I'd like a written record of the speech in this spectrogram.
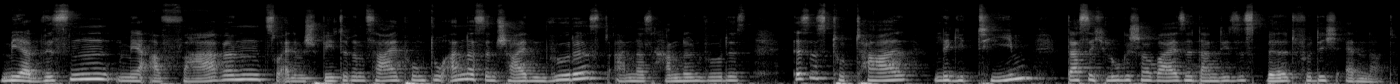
mehr Wissen, mehr erfahren, zu einem späteren Zeitpunkt du anders entscheiden würdest, anders handeln würdest, ist es total legitim, dass sich logischerweise dann dieses Bild für dich ändert.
